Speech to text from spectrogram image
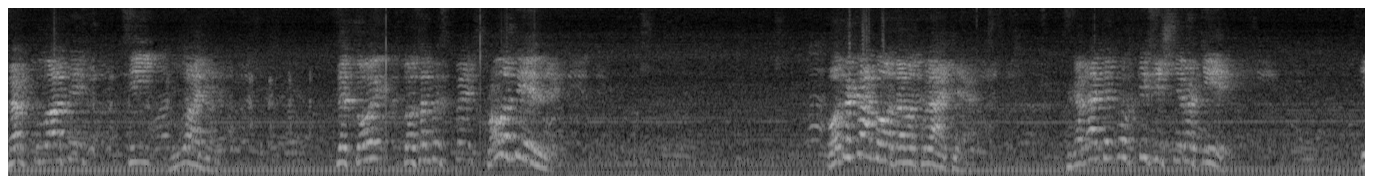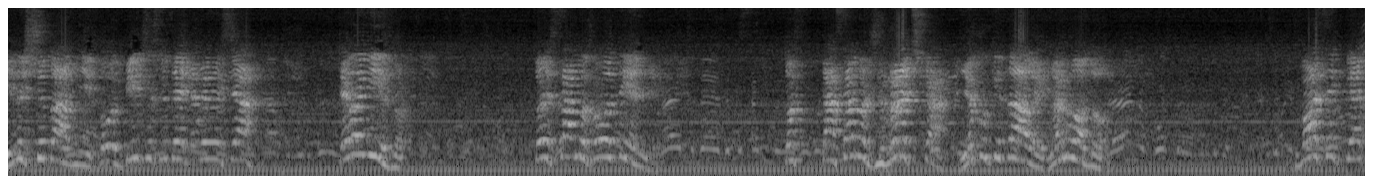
зарплати цій владі. Це той, хто забезпечує холодильник. Отака була демократія. Згадайте 2000 роки. І нещодавні, коли більшість людей дивилися телевізор, той самий холодильник, та сама жрачка, яку кидали народу 25 років.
